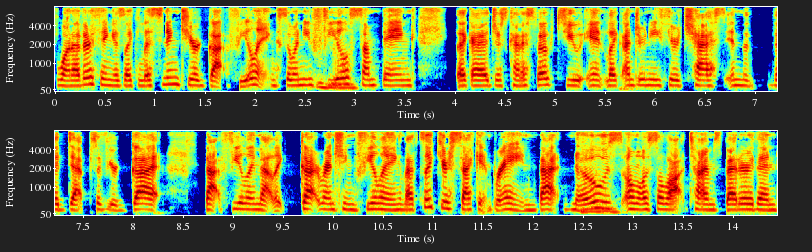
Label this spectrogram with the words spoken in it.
One other thing is like listening to your gut feeling. So when you feel Mhm. something like I just kind of spoke to you in like underneath your chest in the, the depths of your gut, that feeling, that like gut wrenching feeling, that's like your second brain that mm-hmm. knows almost a lot times better than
